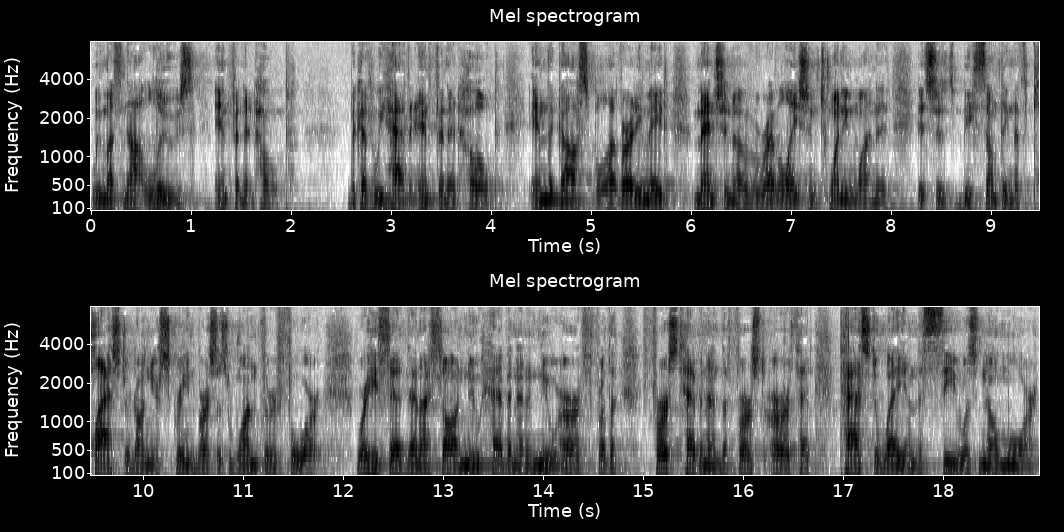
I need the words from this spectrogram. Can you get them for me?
we must not lose infinite hope because we have infinite hope in the gospel. I've already made mention of Revelation 21. It, it, should be something that's plastered on your screen, verses 1 through 4, where he said, Then I saw a new heaven and a new earth, for the first heaven and the first earth had passed away, and the sea was no more.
